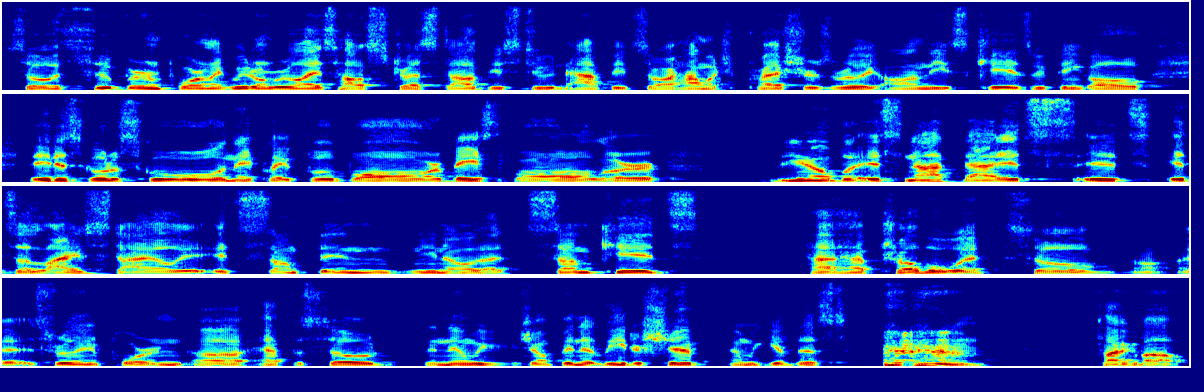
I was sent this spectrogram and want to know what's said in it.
So it's super important. Like we don't realize how stressed out these student athletes are, how much pressure is really on these kids. We think, oh, they just go to school and they play football or baseball or, you know, but it's not that. It's it's it's a lifestyle. It's something you know that some kids have, have trouble with. So uh, it's really important uh, episode. And then we jump into leadership and we give this talk about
